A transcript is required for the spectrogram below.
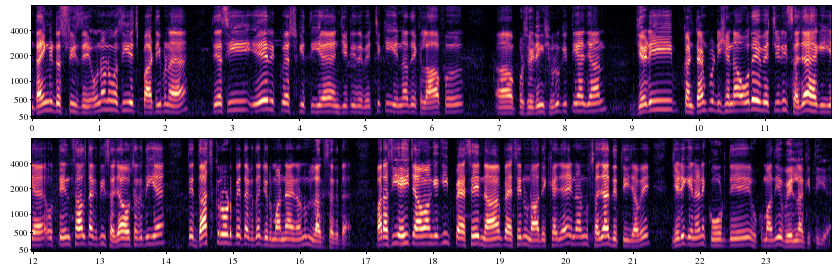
ਡਾਈਂਗ ਇੰਡਸਟਰੀਜ਼ ਦੇ, ਉਹਨਾਂ ਨੂੰ ਅਸੀਂ ਇਹ 'ਚ ਪਾਰਟੀ ਬਣਾਇਆ ਹੈ। ਤੇ ਅਸੀਂ ਇਹ ਰਿਕੁਐਸਟ ਕੀਤੀ ਹੈ ਐਨਜੀਟੀ ਦੇ ਵਿੱਚ ਕਿ ਇਹਨਾਂ ਦੇ ਖਿਲਾਫ ਪ੍ਰੋਸੀਡਿੰਗ ਸ਼ੁਰੂ ਕੀਤੀਆਂ ਜਾਣ। ਜਿਹੜੀ ਕੰਟੈਂਪਟ ਪਟੀਸ਼ਨ ਆ, ਉਹਦੇ ਵਿੱਚ ਜਿਹੜੀ ਸਜ਼ਾ ਹੈਗੀ ਹੈ, ਉਹ 3 ਸਾਲ ਤੱਕ ਦੀ ਸਜ਼ਾ ਹੋ ਸਕਦੀ ਹੈ ਤੇ 10 ਕਰੋੜ ਰੁਪਏ ਤੱਕ ਦਾ ਜੁਰਮਾਨਾ ਇਹਨਾਂ ਨੂੰ ਲੱਗ ਸਕਦਾ ਹੈ। ਪਰ ਅਸੀਂ ਇਹੀ ਚਾਹਾਂਗੇ ਕਿ ਪੈਸੇ ਨਾ, ਪੈਸੇ ਨੂੰ ਨਾ ਦੇਖਿਆ ਜਾਏ, ਇਹਨਾਂ ਨੂੰ ਸਜ਼ਾ ਦਿੱਤੀ ਜਾਵੇ, ਜਿਹੜੀ ਕਿ ਇਹਨਾਂ ਨੇ ਕੋਰਟ ਦੇ ਹੁਕਮਾਂ ਦੀ ਅਵੇਲਨਾ ਕੀਤੀ ਹੈ।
